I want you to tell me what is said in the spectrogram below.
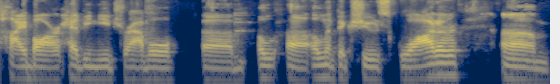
high bar, heavy knee travel, um, uh, Olympic shoe squatter. Um,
